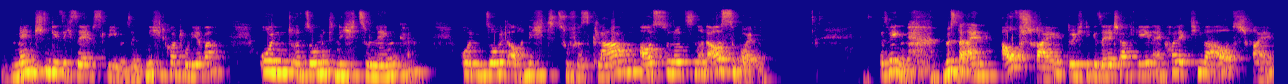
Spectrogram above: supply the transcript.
Menschen, die sich selbst lieben, sind nicht kontrollierbar und, und somit nicht zu lenken und somit auch nicht zu versklaven, auszunutzen und auszubeuten. Deswegen müsste ein Aufschrei durch die Gesellschaft gehen, ein kollektiver Aufschrei,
